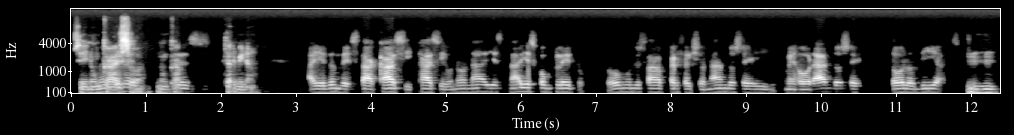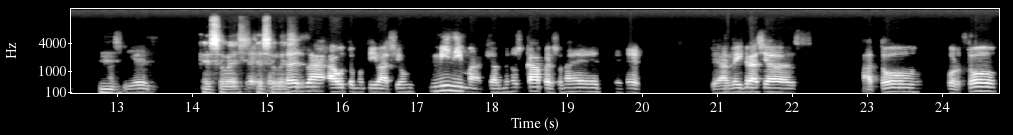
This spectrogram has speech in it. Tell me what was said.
Sí, nunca eso, nunca termina. Ahí es donde está casi, casi, uno nadie es, nadie es completo, todo el mundo está perfeccionándose y mejorándose todos los días. Así es. Eso es, eso Esa es. la automotivación mínima que al menos cada persona debe tener. De darle gracias a todo, por todo,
